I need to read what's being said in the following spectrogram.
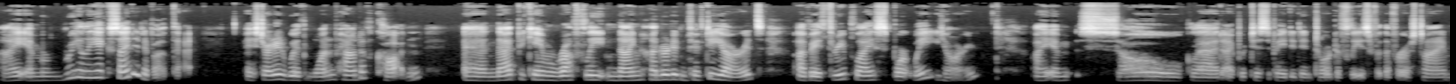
I am really excited about that. I started with one pound of cotton, and that became roughly 950 yards of a three ply sport weight yarn. I am so glad I participated in Tour de Fleece for the first time.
